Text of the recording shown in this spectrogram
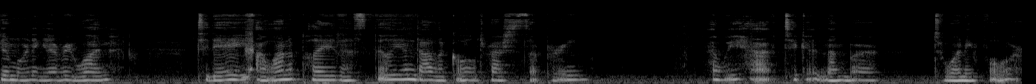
Good morning, everyone. Today, I want to play this Billion Dollar Gold Rush Supreme. And we have ticket number 24.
